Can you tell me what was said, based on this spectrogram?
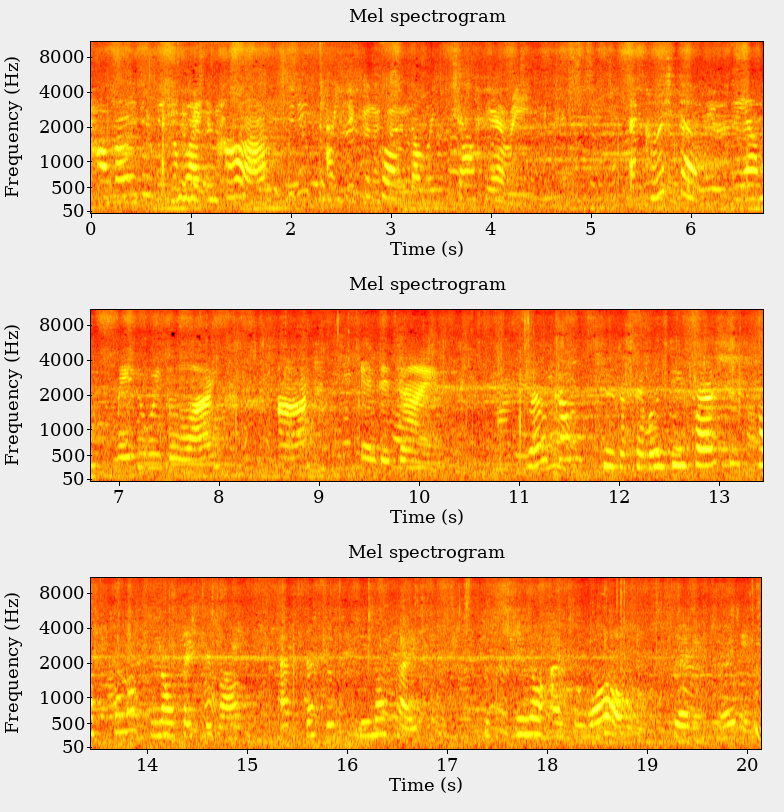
covered with white color as if from the winter fairy. A crystal museum made with light, art, and design. Welcome to the 71st Sapporo Snow Festival at the Susukino site, you know, at the wall during training.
